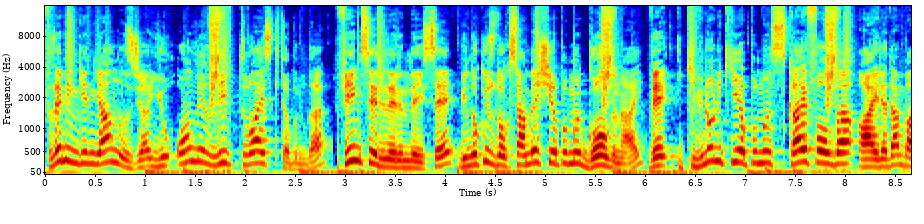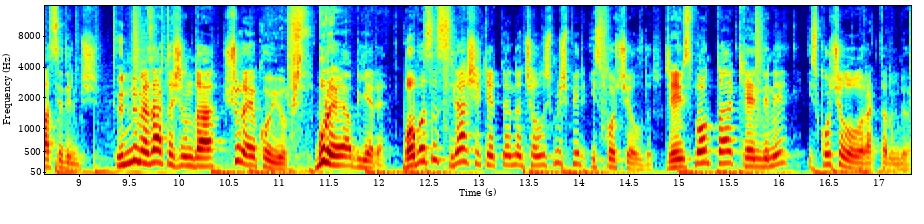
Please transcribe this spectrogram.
Fleming'in yalnızca You Only Live Twice kitabında, film serilerinde ise 1995 yapımı GoldenEye ve 2012 yapımı Skyfall'da aileden bahsedilmiş. Ünlü mezar taşını da şuraya koyuyoruz. Buraya bir yere. Babası silah şirketlerinde çalışmış bir İskoçyalıdır. James Bond da kendini İskoçyalı olarak tanımlıyor.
